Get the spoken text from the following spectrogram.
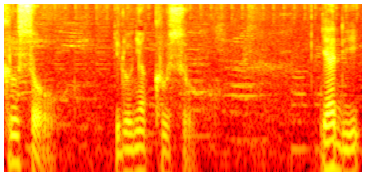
Crusoe. Judulnya Crusoe. Jadi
